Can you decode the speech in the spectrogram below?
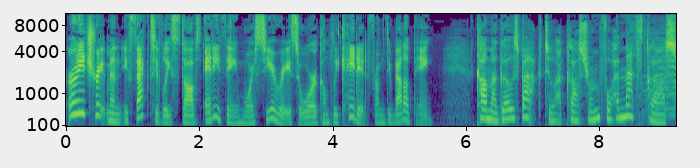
Early treatment effectively stops anything more serious or complicated from developing. Karma goes back to her classroom for her math class.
